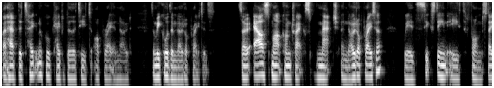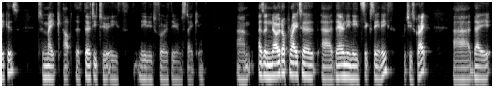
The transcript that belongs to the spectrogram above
but have the technical capability to operate a node. So we call them node operators. So our smart contracts match a node operator with 16 ETH from stakers to make up the 32 ETH needed for Ethereum staking. Um, as a node operator, uh, they only need 16 ETH, which is great. Uh, they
